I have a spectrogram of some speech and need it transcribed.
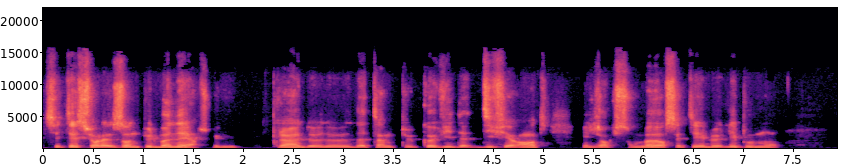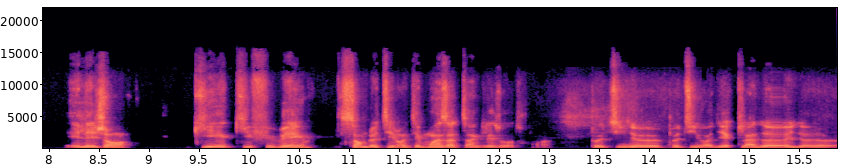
c'était sur la zone pulmonaire, parce qu'il y a eu plein d'atteintes de, Covid différentes, mais les gens qui sont morts, c'était les poumons. Et les gens qui, qui fumaient, semble-t-il, ont été moins atteints que les autres. Petit, euh, petit, on va dire, clin d'œil de,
